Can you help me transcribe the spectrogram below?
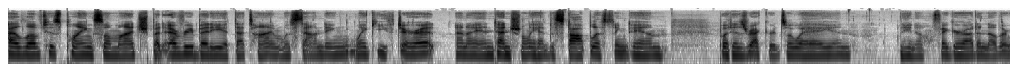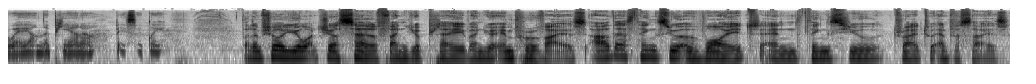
I loved his playing so much, but everybody at that time was sounding like Keith Jarrett, and I intentionally had to stop listening to him, put his records away, and, you know, figure out another way on the piano, basically. But I'm sure you watch yourself when you play, when you improvise. Are there things you avoid and things you try to emphasize?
